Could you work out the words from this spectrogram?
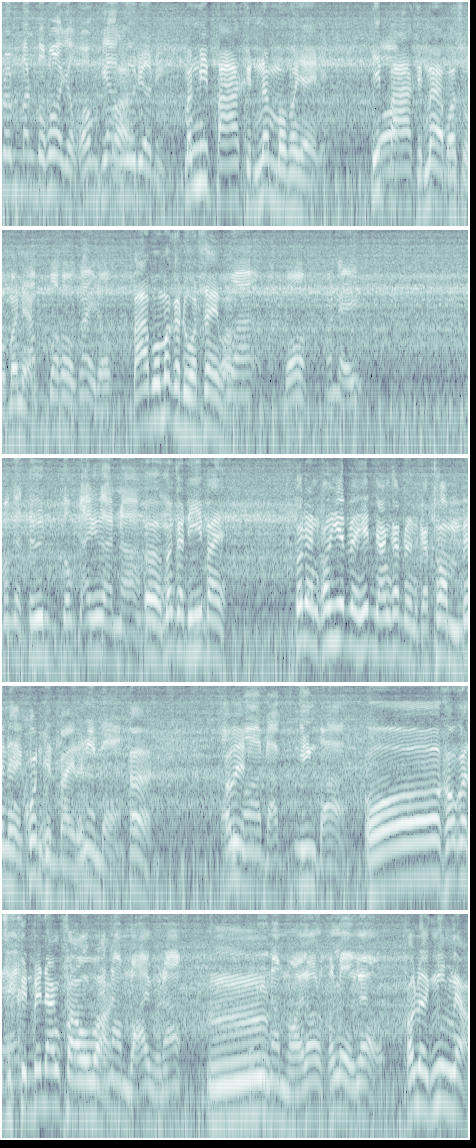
มันมันบ่พอเจ้าของเที่ยงอยู่เดียวนี่มันมีปลาขึ้นน้ำบ่พ่อใหญ่นี่มีปลาขึ้นมาบ่สูบมาเนี่ยบ่พอใกล้ดอกปลาบ่มากระโดดใส่เพบ่ราะว่าบ่มันไอ้มันก็ตื่นตกใจคือกันนะเออมันก็หนีไป ตอนนั้นเขาเฮ็ดไว้เฮ็ดหยังครับนั่นกระท่อมเป็นให้คนขึ้นไปเพราะนะนั่นบ่เออเขาเขาเฮ็ดมาดักยิงปลาโอ้เขาก็สิขึ้นไปนั่งเฝ้าบ่แต่น้ำหลายอยู่นะอืตอนมนี้น้ำหน่อยแล้วเขาเลิกแล้วเขาเลิกยิงแล้ว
